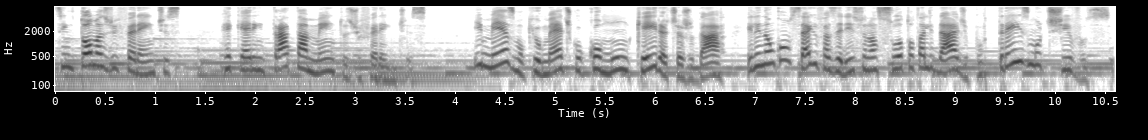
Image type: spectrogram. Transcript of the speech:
Sintomas diferentes requerem tratamentos diferentes. E mesmo que o médico comum queira te ajudar, ele não consegue fazer isso na sua totalidade por três motivos.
